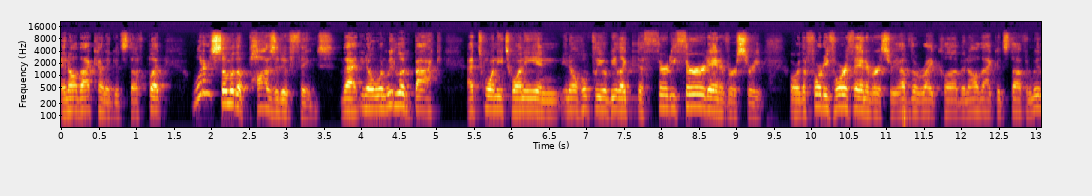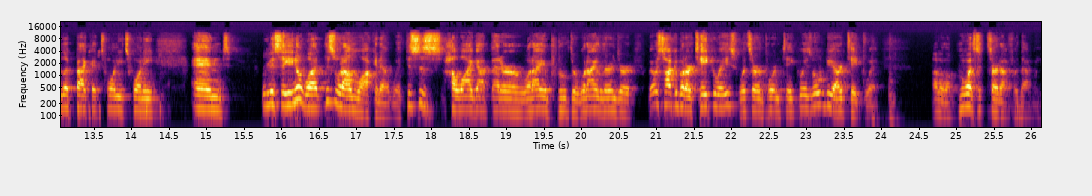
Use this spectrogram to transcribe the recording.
and all that kind of good stuff. But what are some of the positive things that you know when we look back at 2020 and you know hopefully it'll be like the 33rd anniversary or the 44th anniversary of the REITE Club and all that good stuff and we look back at 2020 and we're going to say you know what? This is what i'm walking out with. This is how i got better or what i improved or what i learned or we always talk about our takeaways. What's our important takeaways? What would be our takeaway? I don't know. Who wants to start off with that one?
